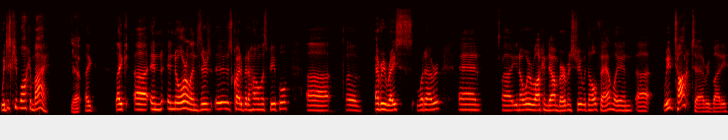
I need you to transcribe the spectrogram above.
we just keep walking by. Yep. Like, like uh, in in New Orleans, there's there's quite a bit of homeless people, uh, of every race, whatever. And uh, you know, we were walking down Bourbon Street with the whole family, and uh, we talked to everybody.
